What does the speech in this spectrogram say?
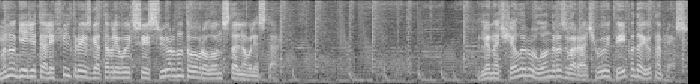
Многие детали фильтра изготавливаются из свернутого в рулон стального листа. Для начала рулон разворачивают и подают на пресс.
